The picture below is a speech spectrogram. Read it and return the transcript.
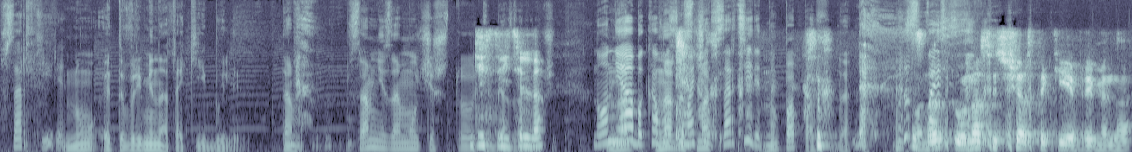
в сортире. Ну, это времена такие были. Там сам не замучишь, что тебя Действительно. замучит. Но он не абы кого замочил в сортире. Ну, попасть, да. У нас, сейчас такие времена.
